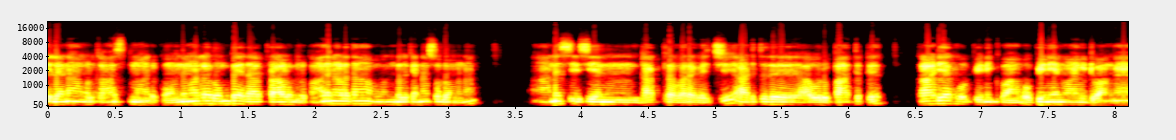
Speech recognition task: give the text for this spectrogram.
இல்லைன்னா அவங்களுக்கு ஆஸ்துமா இருக்கும். இந்த மாதிரிலாம் ரொம்ப ஏதாவது ப்ராப்ளம் இருக்கும். அதனால தான் அவங்களுக்கு என்ன சொல்லுவாங்கன்னா அனசிசியன் டாக்டரை வர வச்சு அடுத்தது அவர் பார்த்துட்டு கார்டியாக் ஒப்பீனிக் ஒப்பீனியன் வாங்கிட்டு வாங்க.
